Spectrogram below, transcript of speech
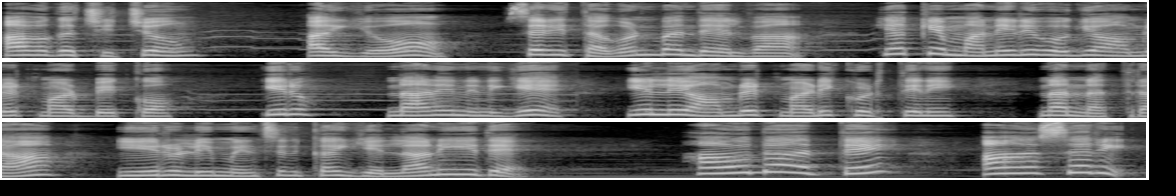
ಆವಾಗ ಚಿಚ್ಚು, ಅಯ್ಯೋ, ಸರಿ ತಗೊಂಡು ಬಂದೆ ಅಲ್ವಾ? ಯಾಕೆ ಮನೇಲಿ ಹೋಗಿ ಆಮ್ಲೆಟ್ ಮಾಡಬೇಕು? ಇರು, ನಾನೇ ನಿನಗೆ ಇಲ್ಲಿ ಆಮ್ಲೆಟ್ ಮಾಡಿ ಕೊಡ್ತೀನಿ. ನನ್ನ ಹತ್ರ ಈರುಳ್ಳಿ, ಮೆಣಸಿನ್ಕಾಯಿ ಎಲ್ಲಾನೇ ಇದೆ. ಹೌದಾ ಅತ್ತೆ? ಆ, ಸರಿ,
